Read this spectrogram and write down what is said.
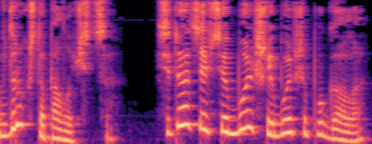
Вдруг что получится? Ситуация все больше и больше пугала.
